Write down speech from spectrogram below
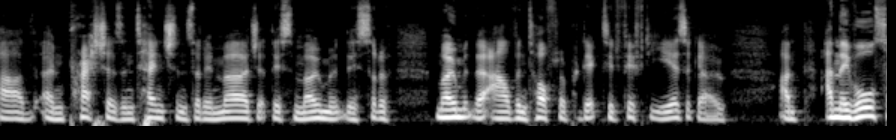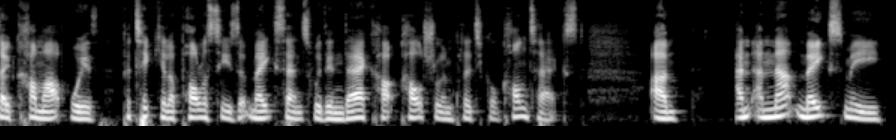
uh, and pressures and tensions that emerge at this moment, this sort of moment that Alvin Toffler predicted 50 years ago. Um, and they've also come up with particular policies that make sense within their cu- cultural and political context. Um, and, and that makes me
